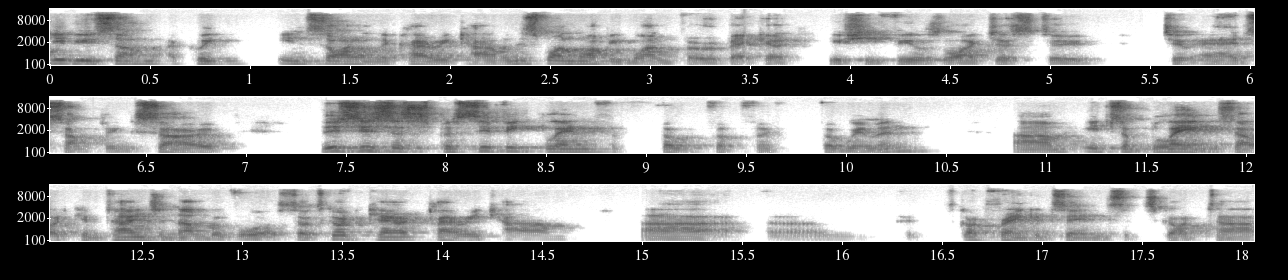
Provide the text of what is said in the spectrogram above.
give you some a quick insight on the Clary Calm, and this one might be one for Rebecca if she feels like just to to add something. So this is a specific blend for, for, for, for women. Um, it's a blend, so it contains a number of oils. So it's got Clary Calm, uh, um, it's got frankincense, it's got uh,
